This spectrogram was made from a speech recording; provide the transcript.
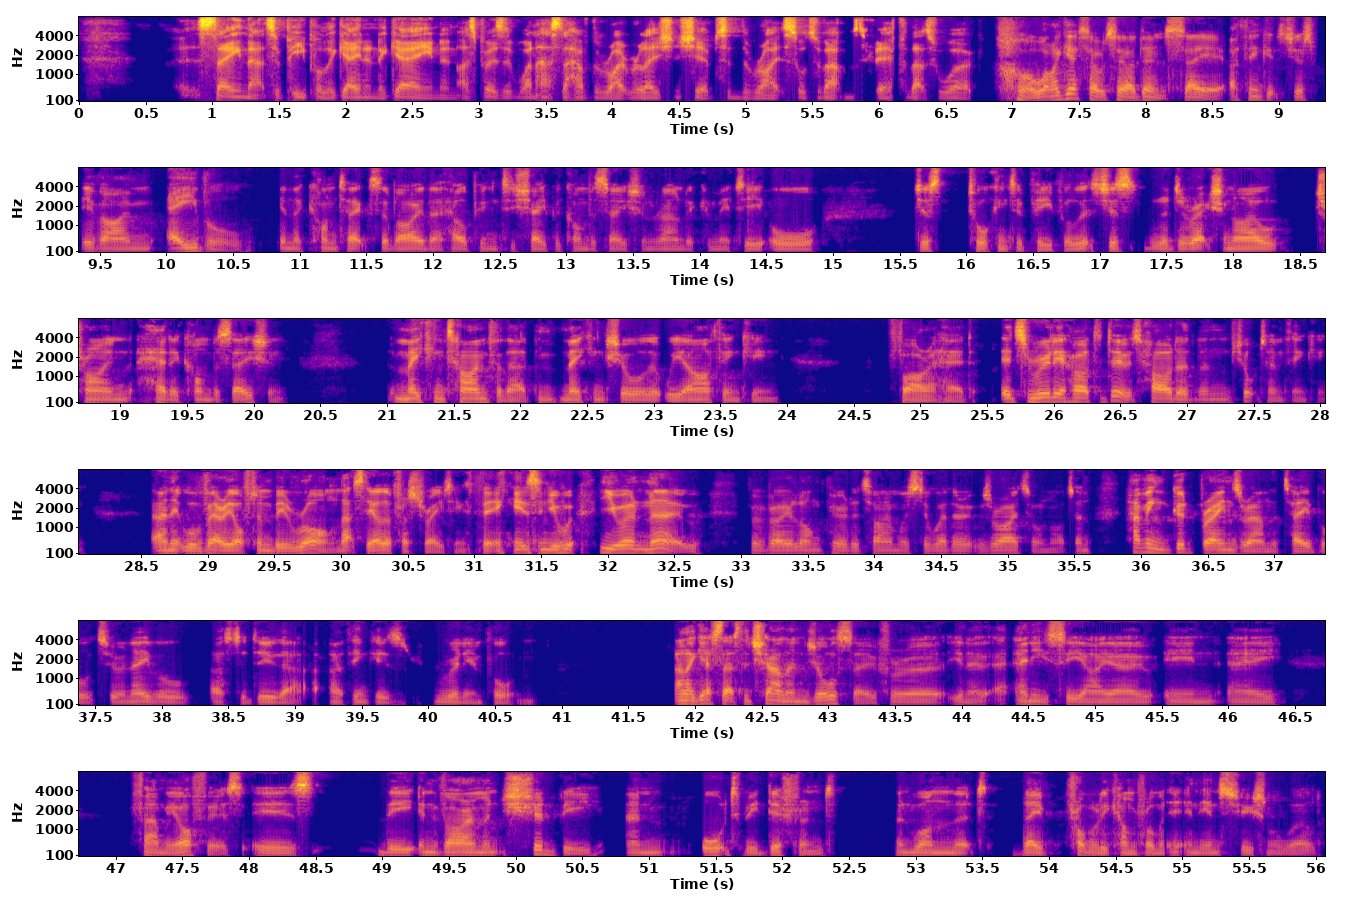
uh, saying that to people again and again. And I suppose that one has to have the right relationships and the right sort of atmosphere for that to work. Oh, well, I guess I would say I don't say it. I think it's just if I'm able, in the context of either helping to shape a conversation around a committee or just talking to people, it's just the direction I'll try and head a conversation. Making time for that, making sure that we are thinking far ahead. It's really hard to do. It's harder than short term thinking. And it will very often be wrong. That's the other frustrating thing is, and you you won't know for a very long period of time as to whether it was right or not. And having good brains around the table to enable us to do that, I think, is really important. And I guess that's the challenge also for a, you know any CIO in a family office is the environment should be and ought to be different than one that they've probably come from in the institutional world.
